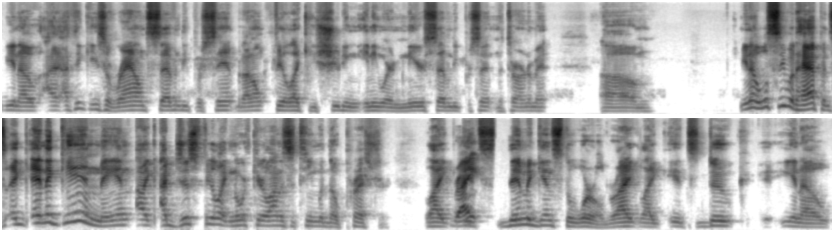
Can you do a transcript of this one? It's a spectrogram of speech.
you know, I, I, think he's around 70%, but I don't feel like he's shooting anywhere near 70% in the tournament. Um, you know, we'll see what happens. And again, man, I, I just feel like North Carolina's a team with no pressure. Like right? it's them against the world, right? Like it's Duke, you know,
